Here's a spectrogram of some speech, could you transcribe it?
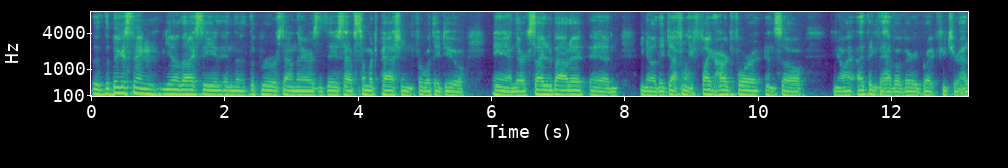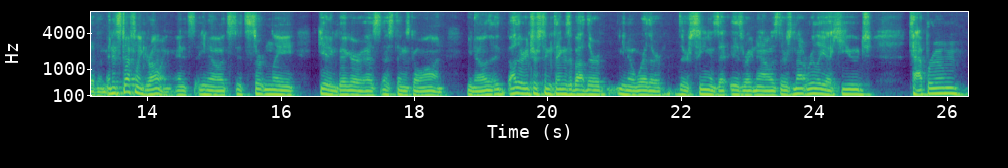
the the biggest thing you know that I see in the the brewers down there is that they just have so much passion for what they do, and they're excited about it, and you know, they definitely fight hard for it, and so you know, I, I, think they have a very bright future ahead of them, and it's definitely growing, and it's you know, it's it's certainly getting bigger as as things go on. You know, other interesting things about their you know where their their scene is is right now is there's not really a huge tap room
